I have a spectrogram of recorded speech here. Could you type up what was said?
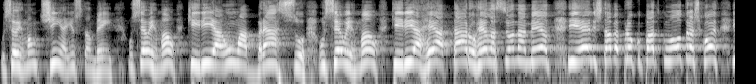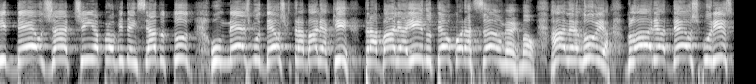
o seu irmão tinha isso também. O seu irmão queria um abraço. O seu irmão queria reatar o relacionamento. E ele estava preocupado com outras coisas. E Deus já tinha providenciado tudo. O mesmo Deus que trabalha aqui, trabalha aí no teu coração, meu irmão. Aleluia! Glória a Deus por isso.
